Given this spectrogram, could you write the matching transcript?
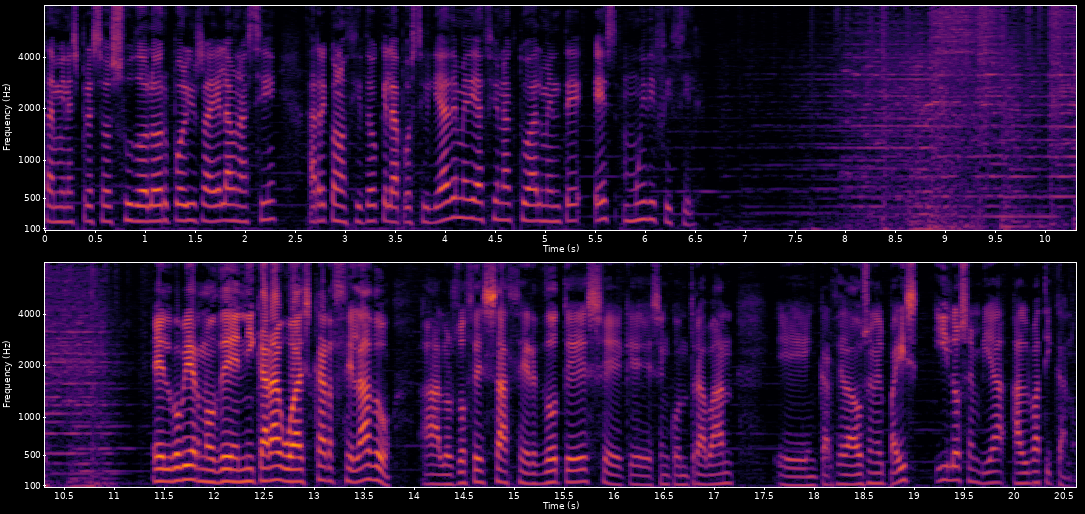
También expresó su dolor por Israel, aún así ha reconocido que la posibilidad de mediación actualmente es muy difícil. El gobierno de Nicaragua ha escarcelado a los 12 sacerdotes eh, que se encontraban eh, encarcelados en el país y los envía al Vaticano.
